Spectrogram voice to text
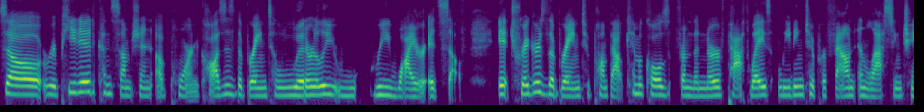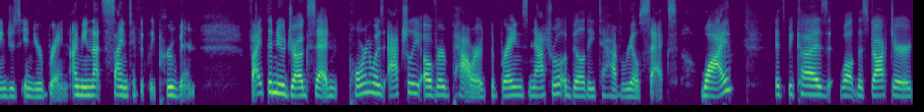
So, repeated consumption of porn causes the brain to literally rewire itself. It triggers the brain to pump out chemicals from the nerve pathways, leading to profound and lasting changes in your brain. I mean, that's scientifically proven. Fight the New Drug said porn was actually overpowered the brain's natural ability to have real sex. Why? It's because, well, this doctor,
